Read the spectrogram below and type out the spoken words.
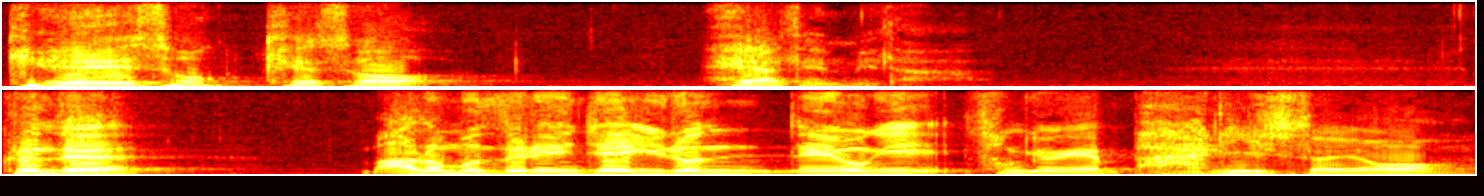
계속해서 해야 됩니다. 그런데 많은 분들이 이제 이런 내용이 성경에 많이 있어요.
